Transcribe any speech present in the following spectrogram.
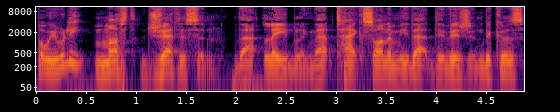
But we really must jettison that labeling, that taxonomy, that division, because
